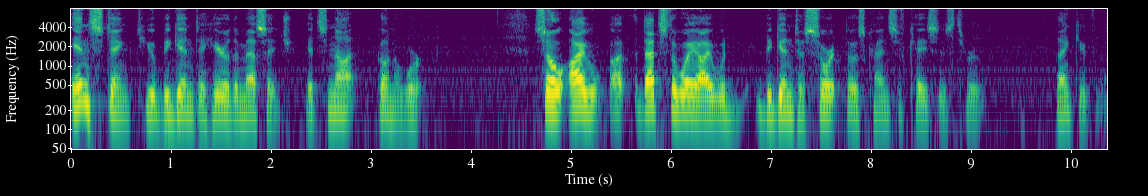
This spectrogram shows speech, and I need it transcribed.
instinct, you begin to hear the message. It's not going to work. So I, uh, that's the way I would begin to sort those kinds of cases through. Thank you for that.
